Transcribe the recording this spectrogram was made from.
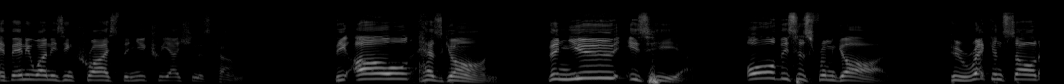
if anyone is in Christ, the new creation has come. The old has gone, the new is here. All this is from God, who reconciled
